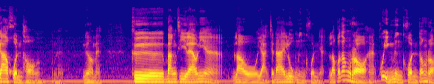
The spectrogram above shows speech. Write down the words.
เก้าคนท้องเนื้อไหมคือบางทีแล้วเนี่ยเราอยากจะได้ลูกหนึ่งคนเนี่ยเราก็ต้องรอฮะผู้หญิงหนึ่งคนต้องรอ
